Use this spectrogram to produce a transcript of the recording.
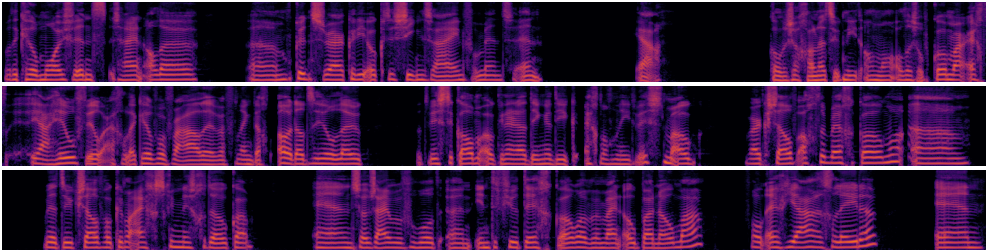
wat ik heel mooi vind zijn alle ehm, kunstwerken die ook te zien zijn van mensen. En ja, ik kan er zo gewoon natuurlijk niet allemaal alles opkomen. Maar echt, ja, heel veel eigenlijk. Heel veel verhalen waarvan ik dacht, oh, dat is heel leuk. Dat wist ik al. Maar ook inderdaad dingen die ik echt nog niet wist. Maar ook waar ik zelf achter ben gekomen. Ik ben natuurlijk zelf ook in mijn eigen geschiedenis gedoken. En zo zijn we bijvoorbeeld een interview tegengekomen met mijn opa en oma. Van echt jaren geleden. En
